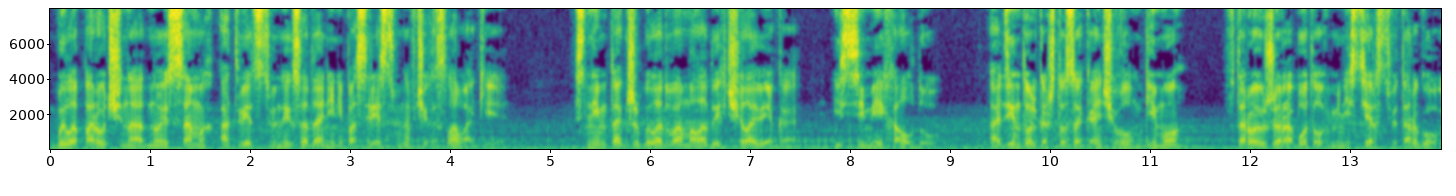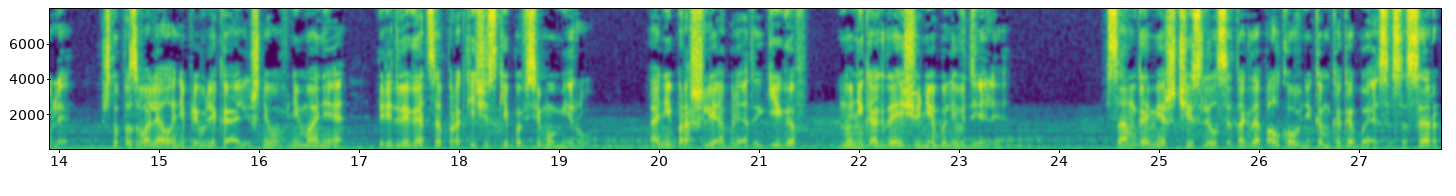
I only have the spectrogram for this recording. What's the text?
было поручено одно из самых ответственных заданий непосредственно в Чехословакии. С ним также было два молодых человека из семей Халду. Один только что заканчивал МГИМО, второй уже работал в Министерстве торговли, что позволяло, не привлекая лишнего внимания, передвигаться практически по всему миру. Они прошли обряды гигов, но никогда еще не были в деле. Сам Гамеш числился тогда полковником КГБ СССР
